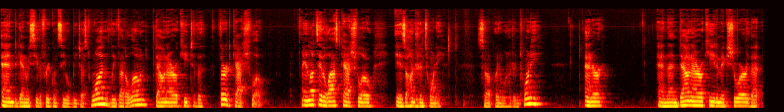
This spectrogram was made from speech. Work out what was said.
And again, we see the frequency will be just 1, leave that alone, down arrow key to the third cash flow. And let's say the last cash flow is 120. So I'll put in 120, enter, and then down arrow key to make sure that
